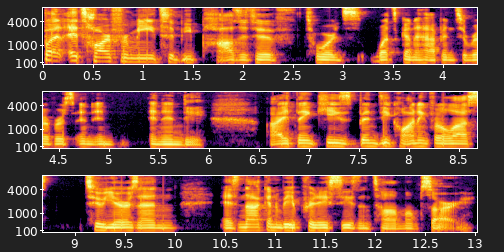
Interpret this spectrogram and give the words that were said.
But it's hard for me to be positive towards what's going to happen to Rivers in, in, in Indy. I think he's been declining for the last two years, and it's not going to be a pretty season, Tom. I'm sorry.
